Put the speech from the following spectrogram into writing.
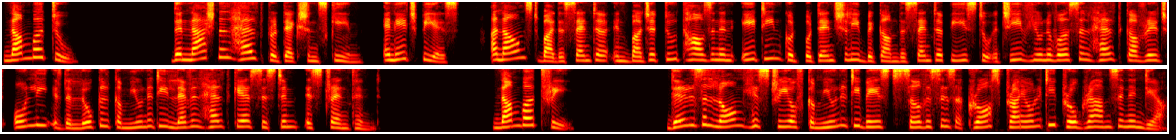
Number 2. The National Health Protection Scheme, NHPS, announced by the Centre in Budget 2018 could potentially become the centerpiece to achieve universal health coverage only if the local community level healthcare system is strengthened. Number 3. There is a long history of community-based services across priority programs in India.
